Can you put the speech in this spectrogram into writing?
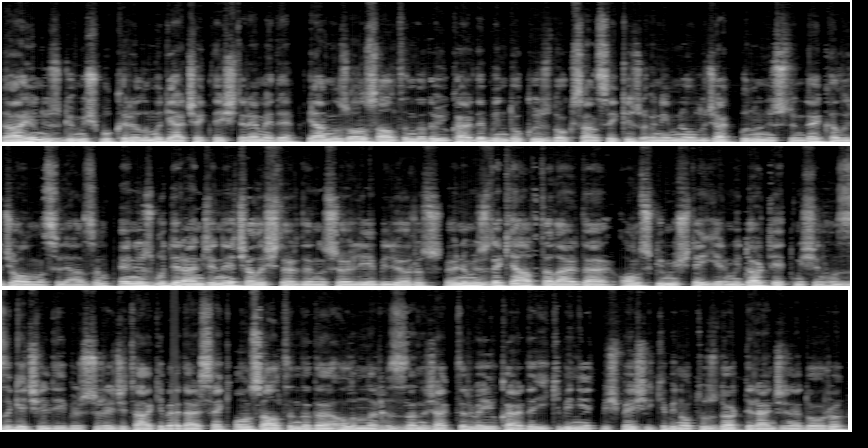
Daha henüz gümüş bu kırılımı gerçekleştiremedi. Yalnız ons altında da yukarıda 1998 önemli olacak. Bunun üstünde kalıcı olması lazım. Henüz bu direncini çalıştırdığını söyleyebiliyoruz. Önümüzdeki haftalarda ons gümüşte 24.70'in hızlı geçildiği bir süreci takip edersek ons altında da alımlar hızlanacaktır ve yukarıda 2075-2034 direncine doğru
